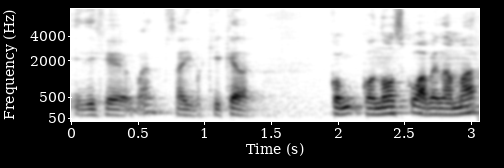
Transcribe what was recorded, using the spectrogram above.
y dije, bueno, pues ahí aquí queda conozco a Benamar,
